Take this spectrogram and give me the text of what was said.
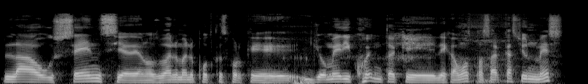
la ausencia de Nos Vale Mal Podcast, porque yo me di cuenta que dejamos pasar casi un mes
